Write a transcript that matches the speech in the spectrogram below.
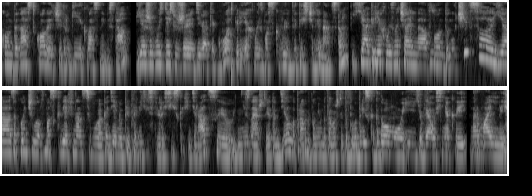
Condé Nast College и другие классные места. Я живу здесь уже девятый год, переехала из Москвы в 2012. Я переехала изначально в Лондон учиться. Я закончила в Москве финансовую академию при правительстве Российской Российской Федерации. Не знаю, что я там делала, правда, помимо того, что это было близко к дому и являлось некой нормальной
